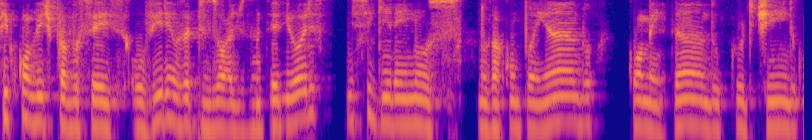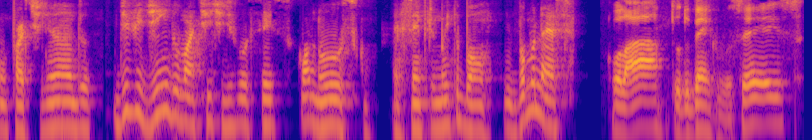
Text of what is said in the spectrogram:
Fica o convite para vocês ouvirem os episódios anteriores e seguirem nos, nos acompanhando, comentando, curtindo, compartilhando, dividindo o matite de vocês conosco. É sempre muito bom. E vamos nessa. Olá, tudo bem com vocês?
